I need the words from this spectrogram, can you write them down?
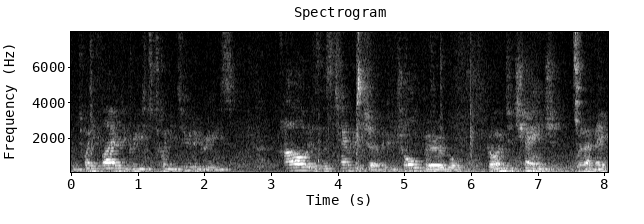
from 25 degrees to 22 degrees, how is this temperature, the controlled variable, going to change when I make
